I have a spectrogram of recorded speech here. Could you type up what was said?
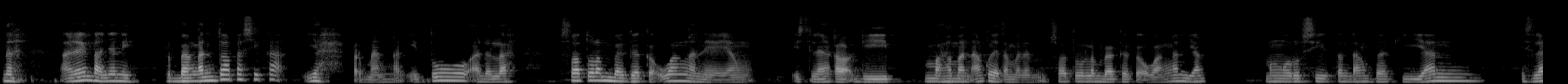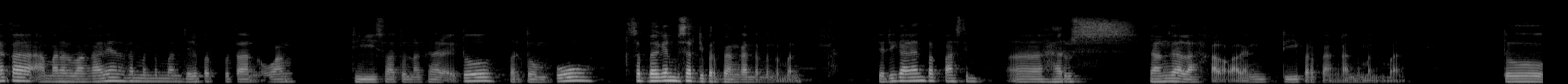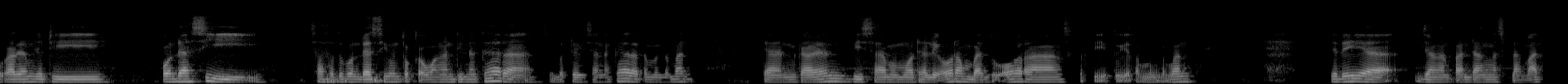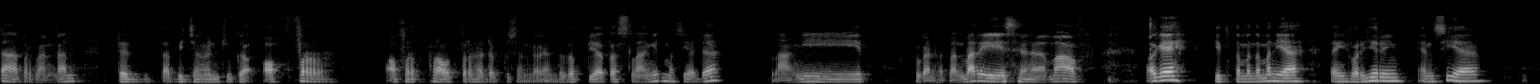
Nah, ada yang tanya nih, perbankan itu apa sih kak? Ya, perbankan itu adalah suatu lembaga keuangan ya yang istilahnya kalau di pemahaman aku ya teman-teman, suatu lembaga keuangan yang mengurusi tentang bagian istilah keamanan uang kalian teman-teman. Jadi perputaran uang di suatu negara itu bertumpu sebagian besar di perbankan teman-teman. Jadi kalian pasti uh, harus bangga lah kalau kalian di perbankan teman-teman itu kalian menjadi fondasi salah satu fondasi untuk keuangan di negara sumber devisa negara teman-teman. Dan kalian bisa memodali orang bantu orang seperti itu ya teman-teman. Jadi ya jangan pandang sebelah mata perbankan dan tapi jangan juga over over proud terhadap perusahaan kalian. Tetap di atas langit masih ada langit bukan Hotman Paris maaf. Oke okay. Gitu teman-teman ya. Thank you for hearing and see ya.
